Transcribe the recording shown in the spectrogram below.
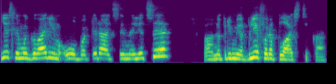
если мы говорим об операции на лице, а, например, блефаропластика,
